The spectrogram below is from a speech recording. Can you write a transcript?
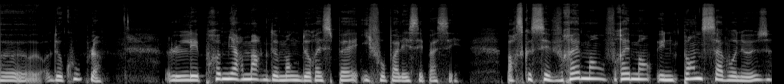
euh, de couple, les premières marques de manque de respect, il faut pas laisser passer. Parce que c'est vraiment, vraiment une pente savonneuse.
